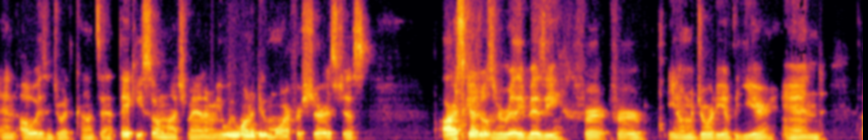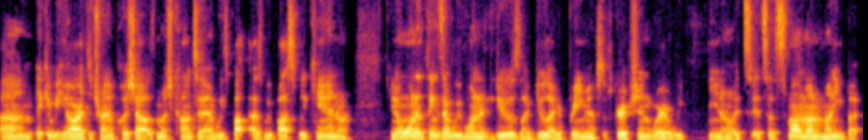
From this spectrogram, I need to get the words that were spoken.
and always enjoyed the content. Thank you so much, man. I mean, we want to do more for sure. It's just our schedules are really busy for for you know majority of the year, and um, it can be hard to try and push out as much content as we as we possibly can. Or you know, one of the things that we wanted to do is like do like a premium subscription where we you know it's it's a small amount of money, but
